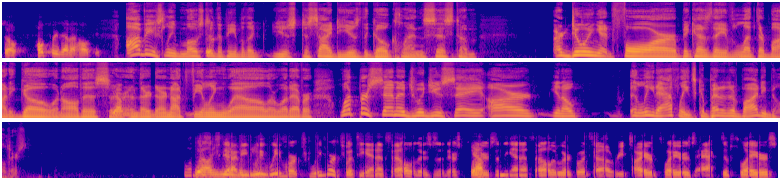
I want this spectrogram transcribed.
So, hopefully, that'll help you. Obviously, most of the people that use decide to use the Go Cleanse system are doing it for because they've let their body go and all this, or, Yep. and they're they're not feeling well or whatever. What percentage would you say are you know elite athletes, competitive bodybuilders. Well, yeah, I mean, we, we've worked we've worked with the NFL. There's there's players yep. in the NFL we work with, uh, retired players, active players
